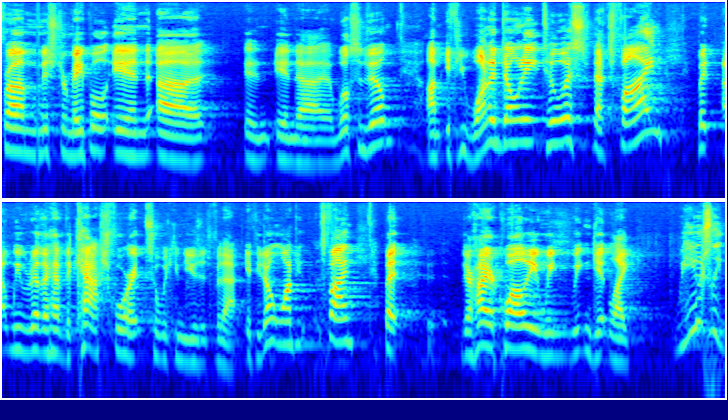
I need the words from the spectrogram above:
from Mr. Maple in uh, in in uh, Wilsonville. Um, if you want to donate to us, that's fine. But uh, we would rather have the cash for it so we can use it for that. If you don't want to, it's fine. But they're higher quality, and we, we can get like we usually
